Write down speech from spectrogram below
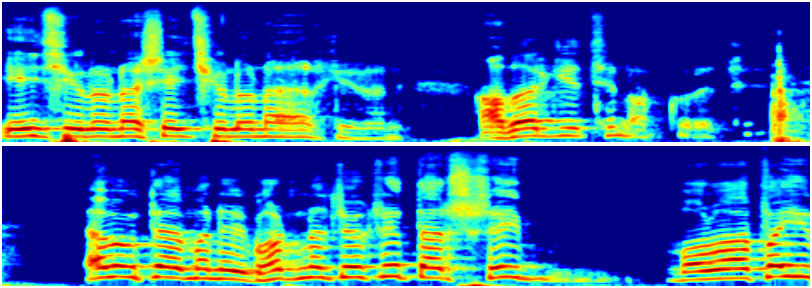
এই ছিল না, সেই ছিল না, আর কি মানে। আবার গিয়েছে নক করেছে। এবং তা মানে ঘটনাচক্রে তার সেই বড় আপাই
